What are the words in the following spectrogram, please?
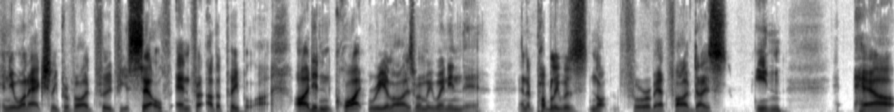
and you want to actually provide food for yourself and for other people. I, I didn't quite realise when we went in there, and it probably was not for about five days in, how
